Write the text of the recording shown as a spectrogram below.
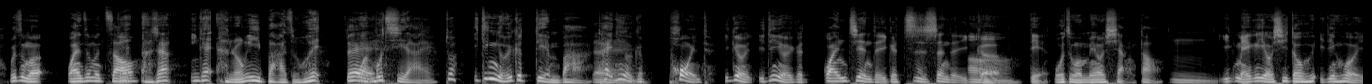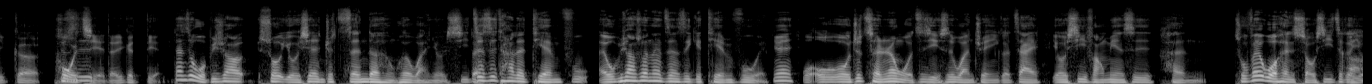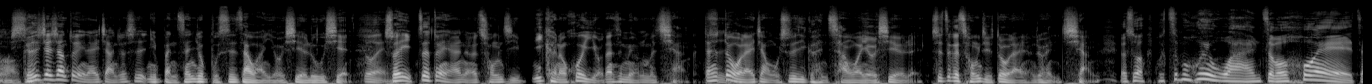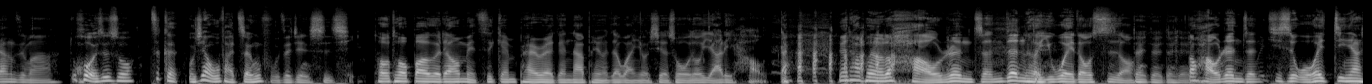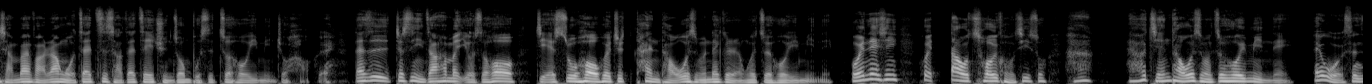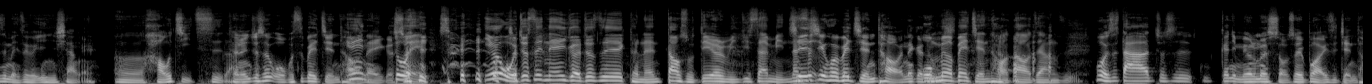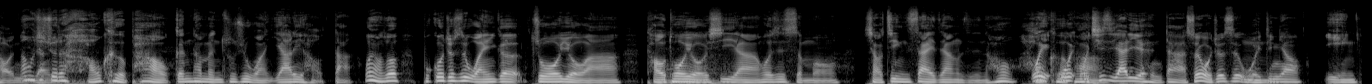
我怎么玩这么糟，好像应该很容易吧？怎么会玩不起来？对，一定有一个点吧？他一定有一个 point，一个有一定有一个关键的一个制胜的一个点，嗯、我怎么没有想到？嗯，一每个游戏都一定会有一个破解的一个点。就是、但是我必须要说，有些人就真的很会玩游戏，这是他的天赋。哎、欸，我必须要说，那真的是一个天赋。哎，因为我我我就承认我自己是完全一个在游戏方面是很。除非我很熟悉这个游戏，可是就像对你来讲，就是你本身就不是在玩游戏的路线，对，所以这对你来讲的冲击，你可能会有，但是没有那么强。但是对我来讲，我是一个很常玩游戏的人，所以这个冲击对我来讲就很强。有时候我这么会玩，怎么会这样子吗？或者是说，这个我竟然无法征服这件事情？偷偷爆个料，我每次跟 Perry 跟他朋友在玩游戏的时候，我都压力好大，因为他朋友都好认真，任何一位都是哦，对对对对，都好认真。其实我会尽量想办法让我在至少在这一群中不是最后一名就好。对，但是就是你知道，他们有时候结束后会去探讨为什么那个人会最后一名呢？我会内心会倒抽一口气说：哈，还要检讨为什么最后一名呢？哎，我甚至没这个印象哎。呃，好几次了，可能就是我不是被检讨的那一个，对，因为我就是那一个，就是可能倒数第二名、第三名，接近会被检讨那个，我没有被检讨到这样子，或者是大家就是跟你没有那么熟，所以不好意思检讨你。然后我就觉得好可怕哦，跟他们出去玩压力好大。我想说，不过就是玩一个桌游啊、逃脱游戏啊，或者是什么小竞赛这样子，然后好可怕。我我我其实压力也很大，所以我就是我一定要赢。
